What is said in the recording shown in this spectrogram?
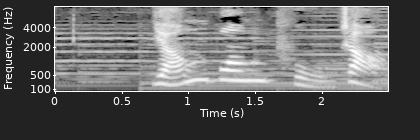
阳光普照。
